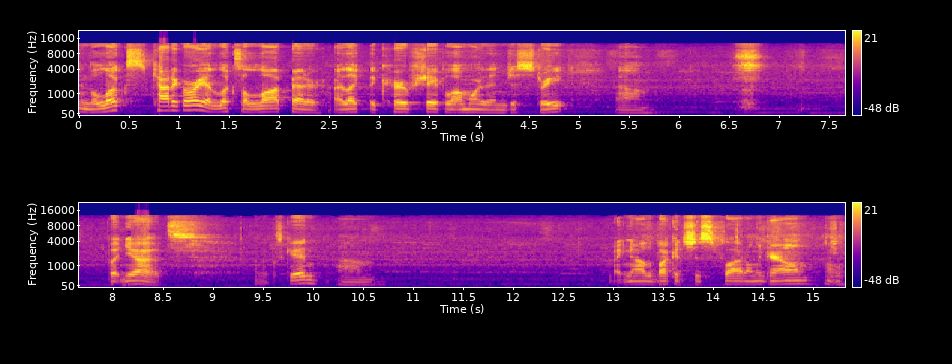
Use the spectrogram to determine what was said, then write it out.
in the looks category, it looks a lot better. I like the curved shape a lot more than just straight. Um, but yeah, it's it looks good. Um, right now the bucket's just flat on the ground. I'll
